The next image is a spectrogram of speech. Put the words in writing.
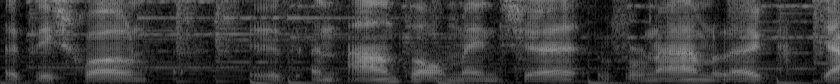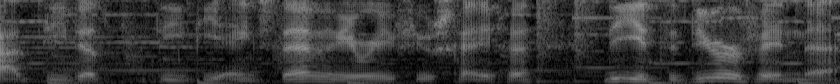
Het is gewoon het, een aantal mensen, voornamelijk, ja, die, dat, die, die 1 sterren reviews geven, die het te duur vinden.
